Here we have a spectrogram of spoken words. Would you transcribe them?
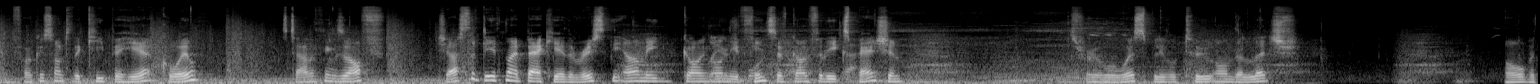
And focus onto the keeper here, Coil. Starting things off. Just the Death Knight back here, the rest of the army going on the offensive, going for the expansion. Through Wisp, level 2 on the Lich. Oh, but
